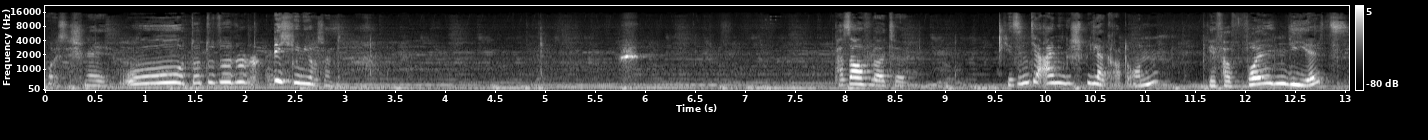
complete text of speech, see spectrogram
Boah, ist das schnell. Oh, du, du, du, du, nicht in die Auswand. Pass auf, Leute. Hier sind ja einige Spieler gerade on. Wir verfolgen die jetzt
